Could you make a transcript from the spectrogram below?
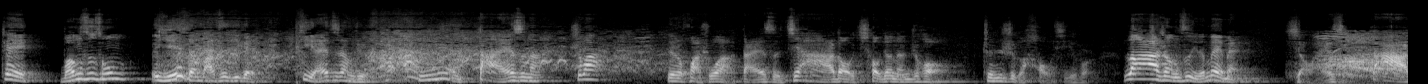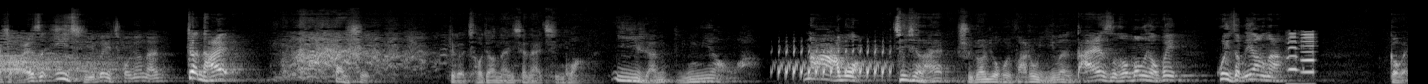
这王思聪也想把自己给 PS 上去，他暗恋大 S 呢？是吧？这是话说啊，大 S 嫁到俏江南之后，真是个好媳妇，拉上自己的妹妹。小 S、大小 S 一起为俏江南站台，但是这个俏江南现在情况依然不妙啊。那么接下来许多人就会发出疑问：大 S 和汪小菲会怎么样呢？各位，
